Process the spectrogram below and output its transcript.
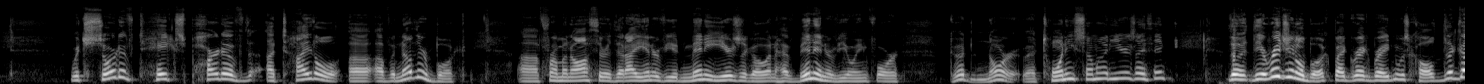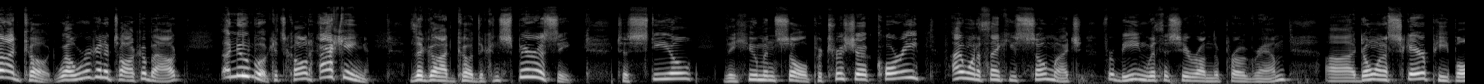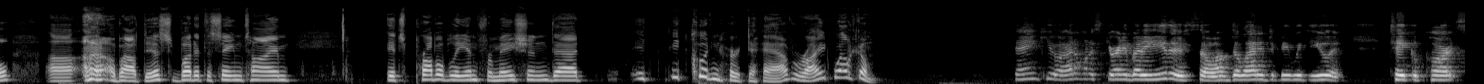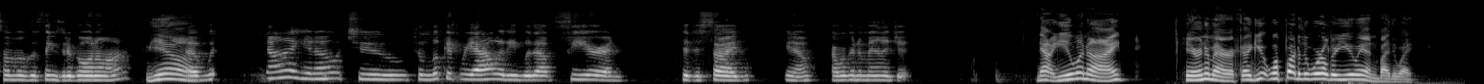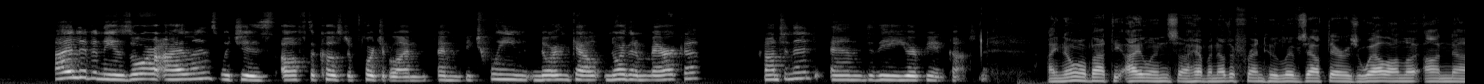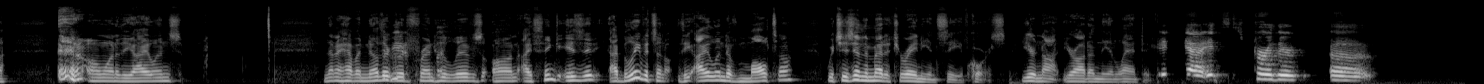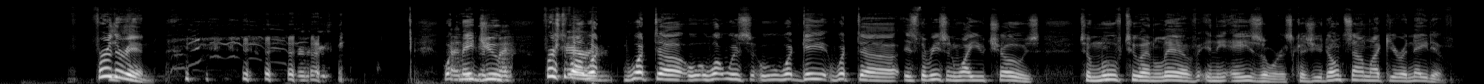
which sort of takes part of a title uh, of another book uh, from an author that I interviewed many years ago and have been interviewing for good lord, uh, 20 some odd years, I think. The, the original book by Gregg Braden was called The God Code. Well, we're going to talk about a new book. It's called Hacking the God Code, the conspiracy to steal the human soul. Patricia Cori, I want to thank you so much for being with us here on the program. I uh, don't want to scare people uh, about this, but at the same time, it's probably information that it, it couldn't hurt to have, right? Welcome. Thank you. I don't want to scare anybody either, so I'm delighted to be with you and take apart some of the things that are going on. Yeah. Uh, with you know, to to look at reality without fear and to decide, you know, how we're going to manage it. Now, you and I, here in America, you, what part of the world are you in, by the way? I live in the Azore Islands, which is off the coast of Portugal. I'm I'm between northern Cal, Northern America continent and the European continent. I know about the islands. I have another friend who lives out there as well on the on uh, on one of the islands. And then I have another good friend who lives on, I think, is it, I believe it's on the island of Malta, which is in the Mediterranean Sea, of course. You're not, you're out on the Atlantic. It, yeah, it's further. Uh, further in. what made you, first of all, what, what, uh, what was, what gave, what uh, is the reason why you chose to move to and live in the Azores? Because you don't sound like you're a native.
